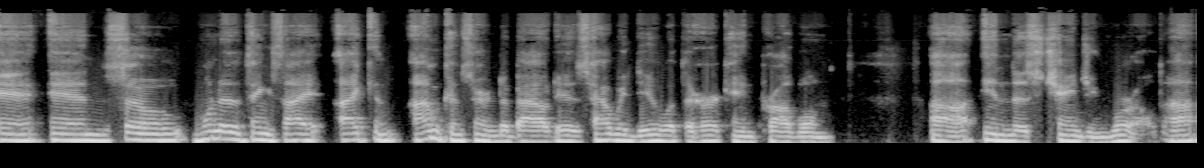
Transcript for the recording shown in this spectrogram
and, and, so one of the things I, I can I'm concerned about is how we deal with the hurricane problem uh, in this changing world. Uh,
